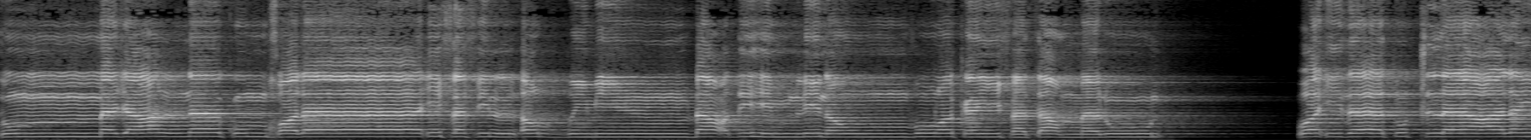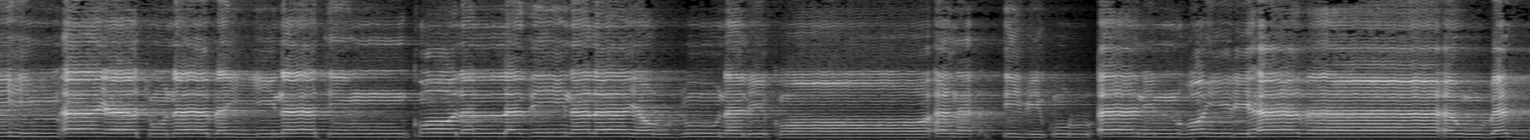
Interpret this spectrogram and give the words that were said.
ثم جعلناكم خلائف في الأرض من بعدهم لننظر كيف تعملون وإذا تتلى عليهم آياتنا بينات قال الذين لا يرجون لقاء نأت بقرآن غير هذا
